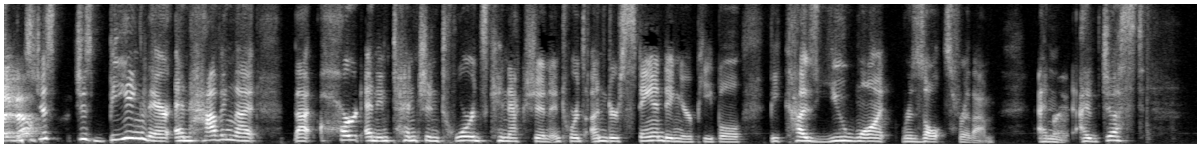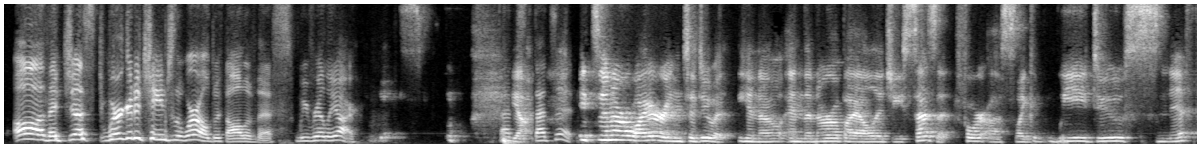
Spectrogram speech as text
it's just just being there and having that that heart and intention towards connection and towards understanding your people because you want results for them and right. i just oh, that just we're gonna change the world with all of this. We really are. Yes. That's, Yeah. that's it. It's in our wiring to do it, you know, and the neurobiology says it for us. Like we do sniff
